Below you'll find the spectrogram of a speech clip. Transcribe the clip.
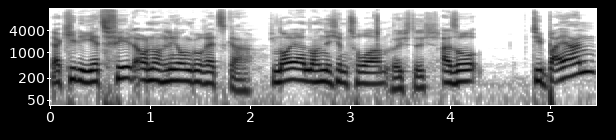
Ja, Kili, jetzt fehlt auch noch Leon Goretzka. Neuer noch nicht im Tor. Richtig. Also die Bayern,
